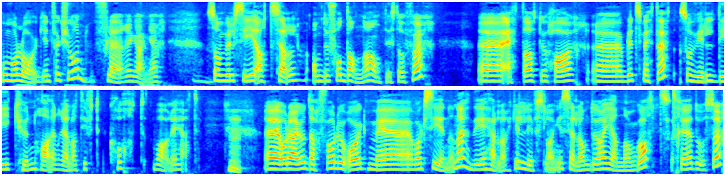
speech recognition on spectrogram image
homologinfeksjon flere ganger. Mm. Som vil si at selv om du får danna antistoffer eh, etter at du har eh, blitt smittet, så vil de kun ha en relativt kort varighet. Mm. Og det er jo derfor du òg med vaksinene, de er heller ikke livslange selv om du har gjennomgått tre doser.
